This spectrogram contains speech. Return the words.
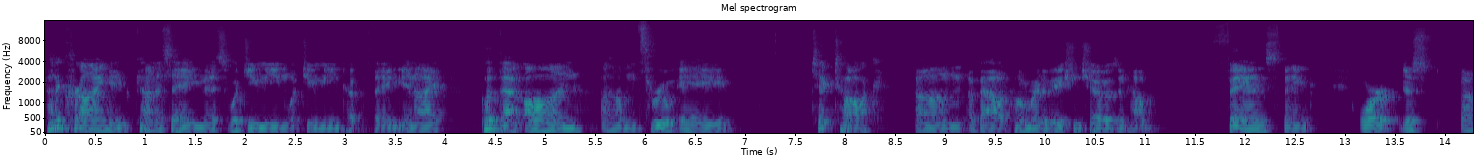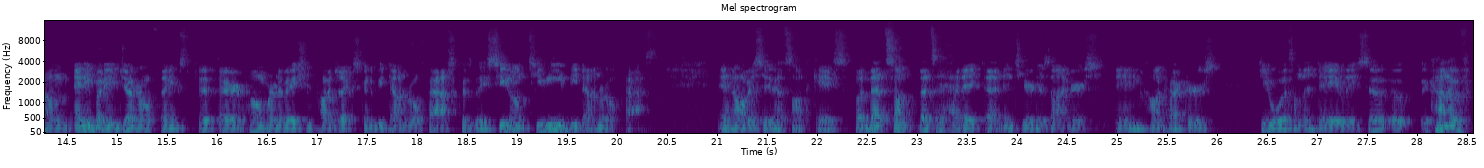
kind of crying and kind of saying this, "What do you mean? What do you mean?" type of thing, and I put that on um, through a TikTok um, about home renovation shows and how fans think, or just um, anybody in general thinks that their home renovation project is going to be done real fast because they see it on TV be done real fast. And obviously that's not the case, but that's some that's a headache that interior designers and contractors deal with on the daily. So uh, it, kind of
